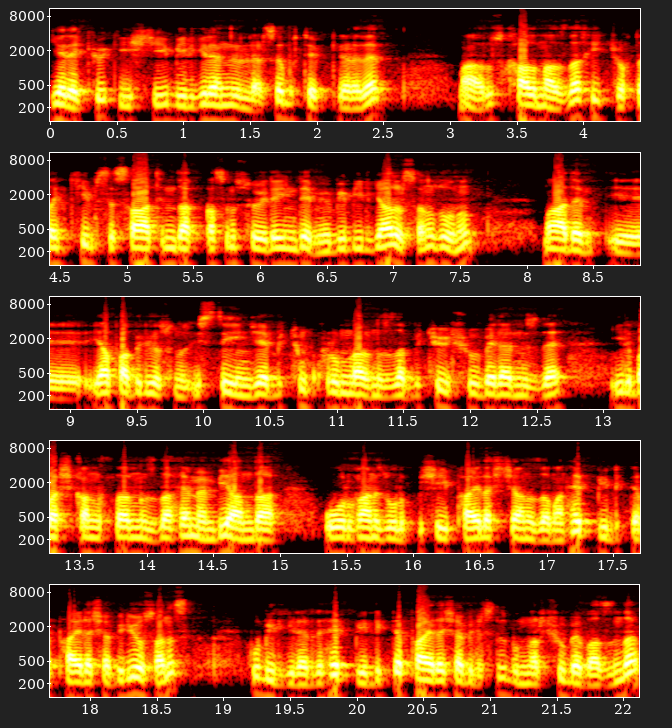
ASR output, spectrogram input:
gerekiyor ki işçiyi bilgilendirirlerse bu tepkilere de maruz kalmazlar. Hiç yoktan kimse saatin dakikasını söyleyin demiyor. Bir bilgi alırsanız onu madem e, yapabiliyorsunuz isteyince bütün kurumlarınızla, bütün şubelerinizde, il başkanlıklarınızla hemen bir anda organize olup bir şeyi paylaşacağınız zaman hep birlikte paylaşabiliyorsanız bu bilgileri de hep birlikte paylaşabilirsiniz. Bunlar şube bazında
